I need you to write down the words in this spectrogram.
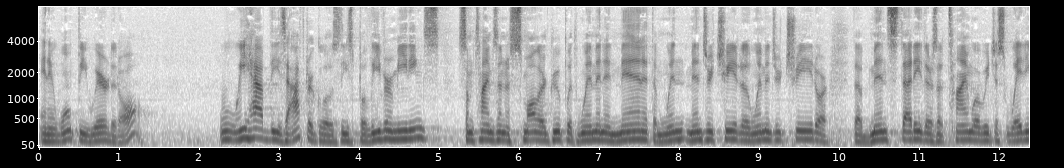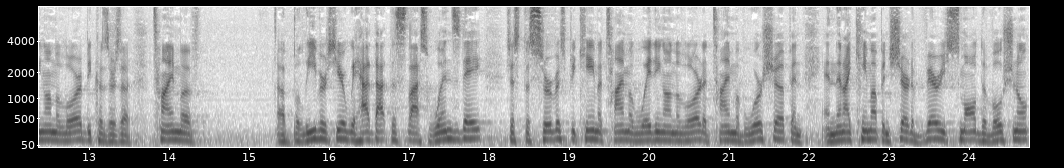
and it won't be weird at all. We have these afterglows, these believer meetings, sometimes in a smaller group with women and men at the men's retreat or the women's retreat or the men's study. There's a time where we're just waiting on the Lord because there's a time of believers here. We had that this last Wednesday. Just the service became a time of waiting on the Lord, a time of worship. And, and then I came up and shared a very small devotional,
